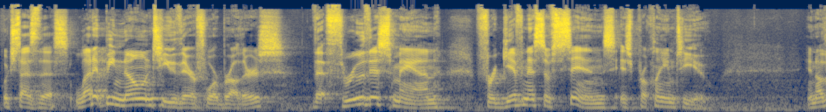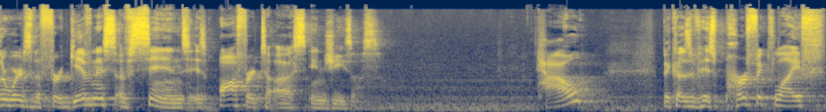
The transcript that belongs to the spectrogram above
which says this Let it be known to you, therefore, brothers, that through this man forgiveness of sins is proclaimed to you. In other words, the forgiveness of sins is offered to us in Jesus. How? Because of his perfect life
